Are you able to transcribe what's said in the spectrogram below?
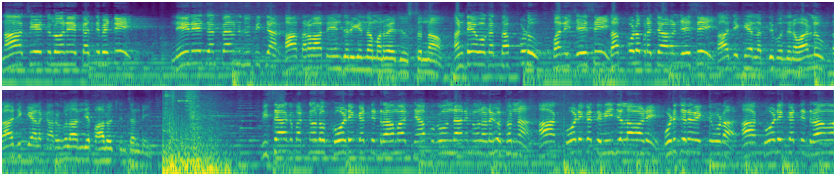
నా చేతిలోనే కత్తి పెట్టి నేనే చంపానని చూపించారు. ఆ తర్వాత ఏం జరిగిందో మనమే చూస్తున్నాం. అంటే ఒక తప్పుడు పని చేసి తప్పుడు ప్రచారం చేసి రాజకీయ లబ్ధి పొందిన వాళ్ళు రాజకీయాలకు అర్హులా అని చెప్పి ఆలోచించండి. విశాఖపట్నంలో కోడికత్తి డ్రామా జ్ఞాపకం ఉందా అని మిమ్మల్ని అడుగుతున్నా. ఆ కోడికత్తి మీ జిల్లా వాడి పొడిచిన వ్యక్తి కూడా. ఆ కోడికత్తి డ్రామా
